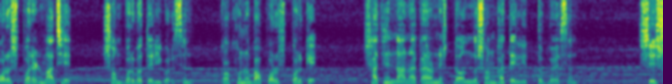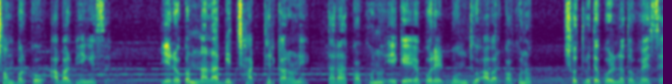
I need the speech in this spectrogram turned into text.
পরস্পরের মাঝে সম্পর্ক তৈরি করেছেন, কখনো বা পরস্পরকে সাথে নানা কারণে দ্বন্দ্ব সংঘাতে লিপ্ত হয়েছেন। সেই সম্পর্ক আবার ভেঙেছে। এরকম নানাবিধ স্বার্থের কারণে তারা কখনো একে অপরের বন্ধু আবার কখনো শত্রুতে পরিণত হয়েছে।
